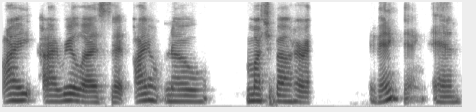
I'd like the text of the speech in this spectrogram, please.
I, I realized that I don't know much about her, if anything. And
